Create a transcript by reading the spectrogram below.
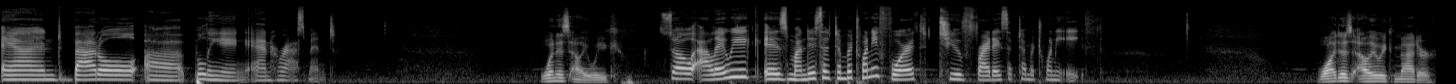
and battle uh, bullying and harassment. When is Ally Week? So, Ally Week is Monday, September 24th to Friday, September 28th. Why does Ally Week matter?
